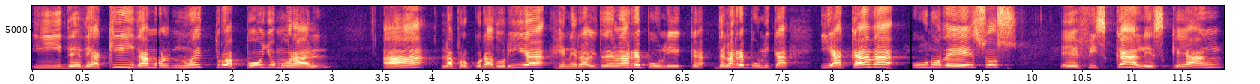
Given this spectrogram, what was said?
y desde aquí damos nuestro apoyo moral a la Procuraduría General de la República, de la República y a cada uno de esos eh, fiscales que han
